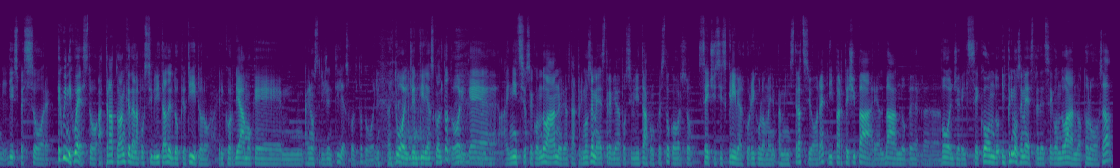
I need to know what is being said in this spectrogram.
di spessore. E quindi questo, attratto anche dalla possibilità del doppio titolo. Ricordiamo che mh, ai nostri gentili ascoltatori, ai tuoi gentili ascoltatori, che a inizio secondo anno, in realtà al primo semestre, vi è la possibilità con questo corso, se ci si iscrive al curriculum amministrazione, di partecipare al bando per eh, volgere il, secondo, il primo semestre del secondo anno a Tolosa,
